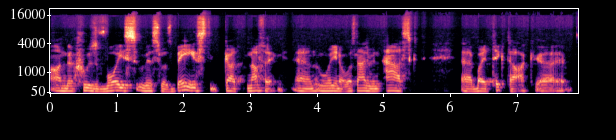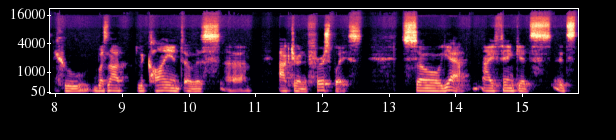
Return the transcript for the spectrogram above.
on the, whose voice this was based got nothing and you know was not even asked uh, by TikTok, uh, who was not the client of this uh, actor in the first place. So yeah, I think it's it's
